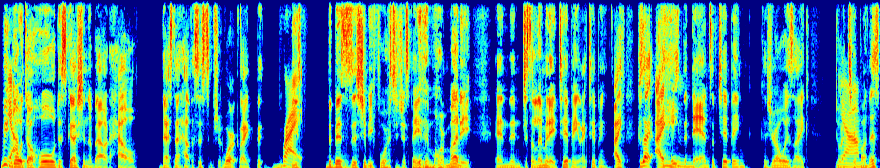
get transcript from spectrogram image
we can Yeah. go into a whole discussion about how that's not how the system should work. Like the, Right. these- the businesses should be forced to just pay them more money and then just eliminate tipping. Like tipping, I because I, I hate the Mhm. dance of tipping because you're always like, do I tip on this?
